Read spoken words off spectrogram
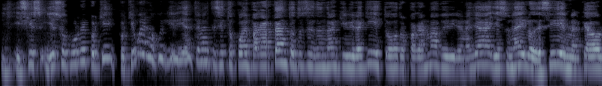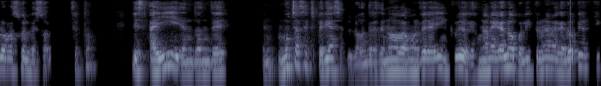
y, si eso, y eso ocurre, ¿por qué? Porque, bueno, porque evidentemente si estos pueden pagar tanto, entonces tendrán que vivir aquí, estos otros pagan más, vivirán allá, y eso nadie lo decide, el mercado lo resuelve solo, ¿cierto? Y es ahí en donde, en muchas experiencias, Londres de nuevo vamos a volver ahí incluido, que es una megalópolis, pero una megalópolis que,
